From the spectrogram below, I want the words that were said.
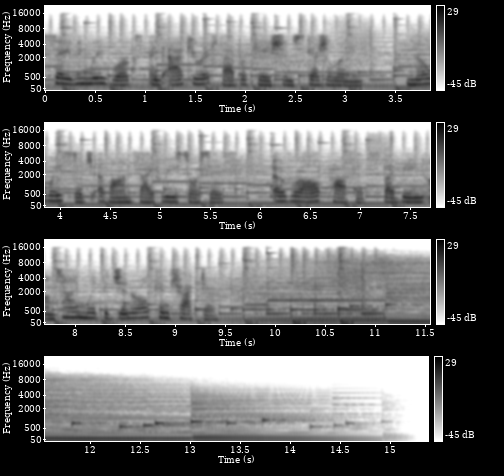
saving reworks and accurate fabrication scheduling, no wastage of on site resources, overall profits by being on time with the general contractor.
